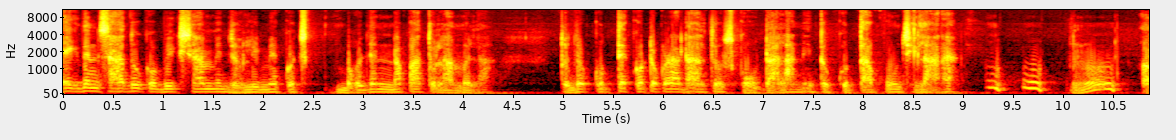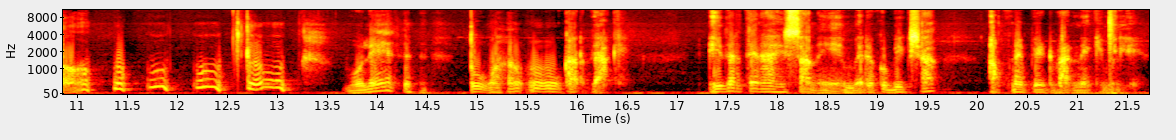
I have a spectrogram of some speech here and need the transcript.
एक दिन साधु को भिक्षा में झोली में कुछ भोजन नपा तुला मिला। तो जो कुत्ते को टुकड़ा डालते, उसको डाला नहीं तो कुत्ता पूंछ हिला रहा बोले, तू वहाँ कर जाके। इधर तेरा हिस्सा नहीं है, मेरे को भिक्षा अपने पेट भरने की मिली है।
